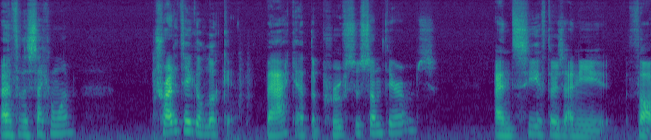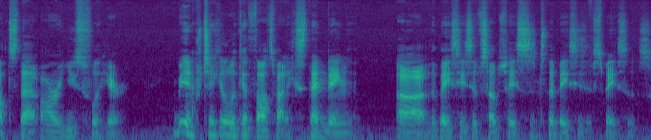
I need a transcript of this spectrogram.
And for the second one, try to take a look back at the proofs of some theorems and see if there's any thoughts that are useful here. In particular, look at thoughts about extending uh, the bases of subspaces into the bases of spaces.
